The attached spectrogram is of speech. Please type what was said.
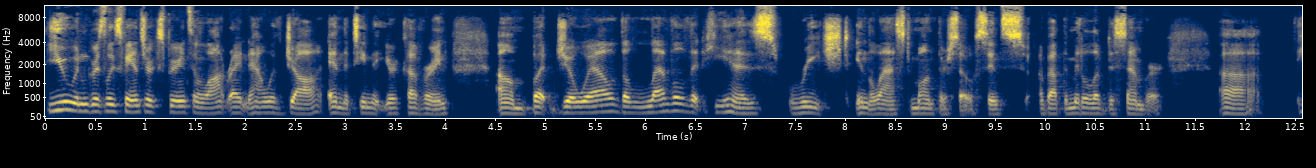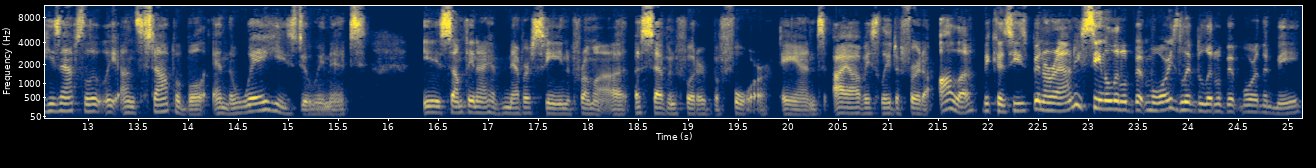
you and Grizzlies fans are experiencing a lot right now with Ja and the team that you're covering. Um, but Joel, the level that he has reached in the last month or so, since about the middle of December, uh, he's absolutely unstoppable. And the way he's doing it, is something I have never seen from a, a, seven footer before. And I obviously defer to Alaa because he's been around, he's seen a little bit more, he's lived a little bit more than me.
